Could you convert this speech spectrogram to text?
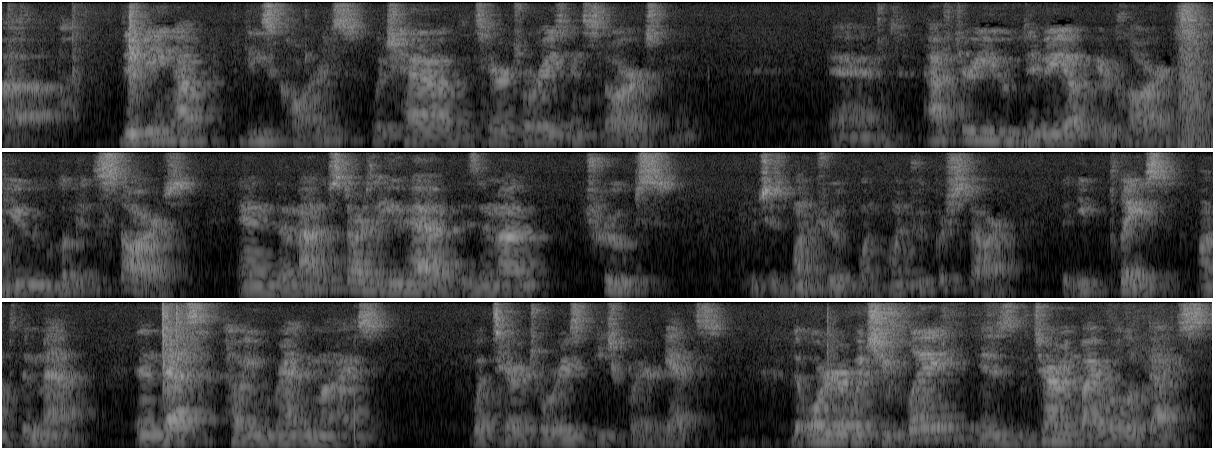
uh, divvying up these cards, which have the territories and stars in it. And after you divvy up your cards, you look at the stars. And the amount of stars that you have is the amount of troops, which is one troop, one, one troop per star, that you place onto the map. And that's how you randomize what territories each player gets. The order in which you play is determined by a roll of dice.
